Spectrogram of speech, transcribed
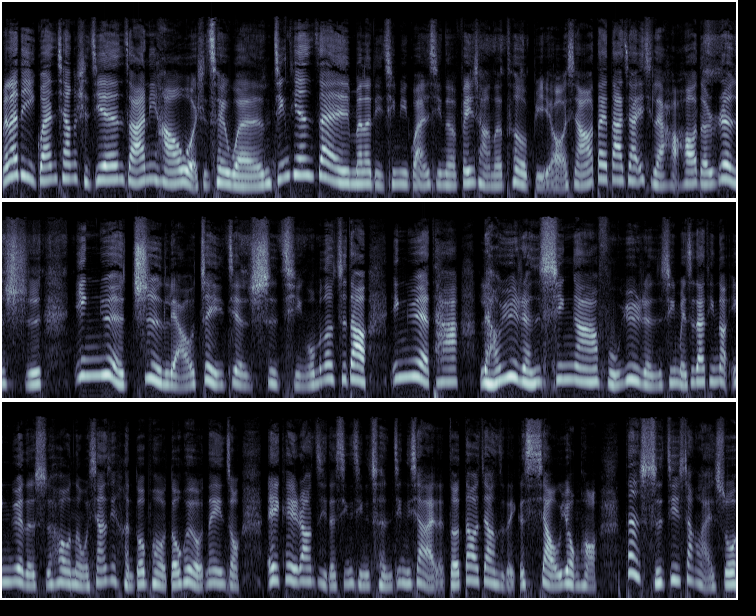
Melody 关枪时间，早安，你好，我是翠文。今天在 Melody 亲密关系呢，非常的特别哦，想要带大家一起来好好的认识音乐治疗这一件事情。我们都知道音乐它疗愈人心啊，抚育人心。每次在听到音乐的时候呢，我相信很多朋友都会有那一种，诶，可以让自己的心情沉静下来的，得到这样子的一个效用哈。但实际上来说，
